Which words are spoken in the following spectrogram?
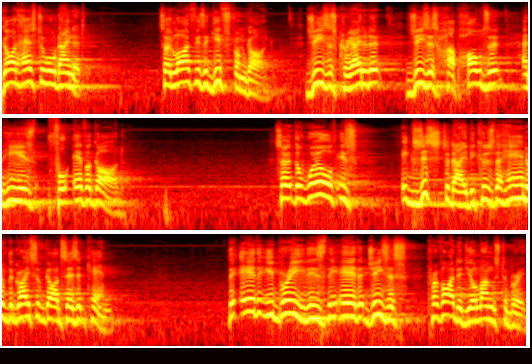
God has to ordain it. So life is a gift from God. Jesus created it, Jesus upholds it, and He is forever God. So the world is, exists today because the hand of the grace of God says it can. The air that you breathe is the air that Jesus provided your lungs to breathe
